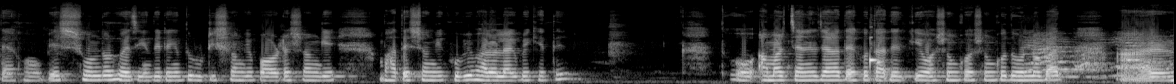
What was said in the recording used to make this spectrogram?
দেখো, বেশ সুন্দর হয়েছে কিন্তু। এটা কিন্তু রুটির সঙ্গে, পরোটার সঙ্গে, ভাতের সঙ্গে খুবই ভালো লাগবে খেতে। তো আমার চ্যানেল যারা দেখো, তাদেরকে অসংখ্য অসংখ্য ধন্যবাদ। আর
